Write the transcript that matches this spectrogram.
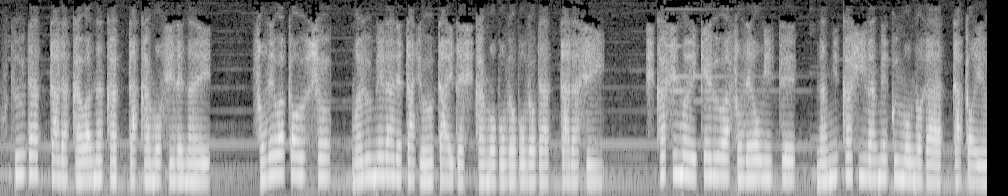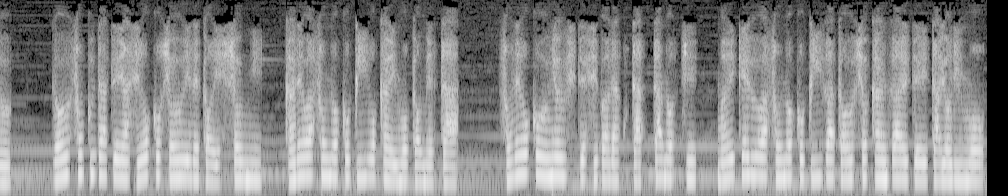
普通だったら買わなかったかもしれない。それは当初、丸められた状態でしかもボロボロだったらしい。しかしマイケルはそれを見て、何かひらめくものがあったという。ろうそく立てや塩胡椒入れと一緒に、彼はそのコピーを買い求めた。それを購入してしばらく経った後、マイケルはそのコピーが当初考えていたよりも、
